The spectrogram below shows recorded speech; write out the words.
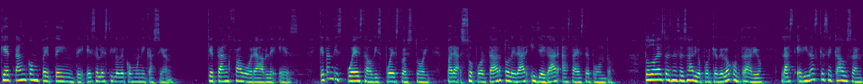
qué tan competente es el estilo de comunicación, qué tan favorable es, qué tan dispuesta o dispuesto estoy para soportar, tolerar y llegar hasta este punto. Todo esto es necesario porque de lo contrario, las heridas que se causan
